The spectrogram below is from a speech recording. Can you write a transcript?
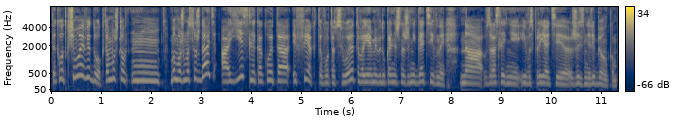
Так вот, к чему я веду? К тому, что м- мы можем осуждать, а есть ли какой-то эффект вот от всего этого, я имею в виду, конечно же, негативный на взросление и восприятие жизни ребенком,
